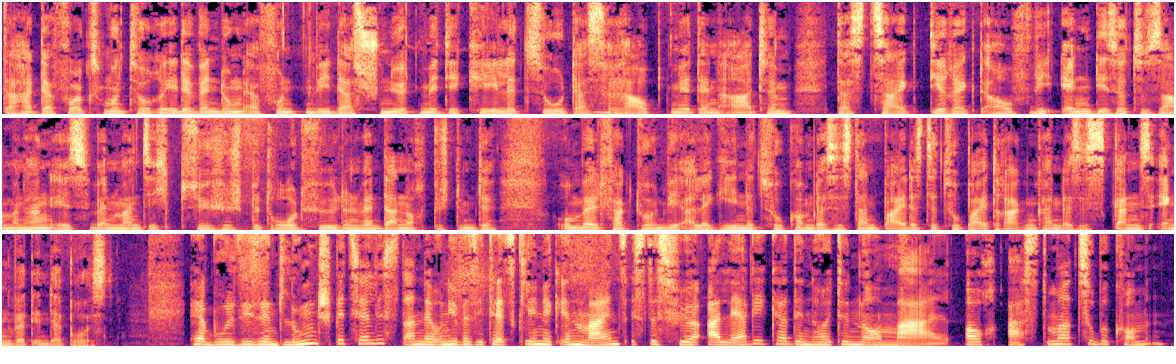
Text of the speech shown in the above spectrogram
Da hat der Volksmund so Redewendungen erfunden wie das schnürt mir die Kehle zu, das raubt mir den Atem. Das zeigt direkt auf, wie eng dieser Zusammenhang ist, wenn man sich psychisch bedroht fühlt und wenn dann noch bestimmte Umweltfaktoren wie Allergien dazukommen, dass es dann beides dazu beitragen kann, dass es ganz eng wird in der Brust. Herr Buhl, Sie sind Lungenspezialist an der Universitätsklinik in Mainz. Ist es für Allergiker denn heute normal, auch Asthma zu bekommen?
